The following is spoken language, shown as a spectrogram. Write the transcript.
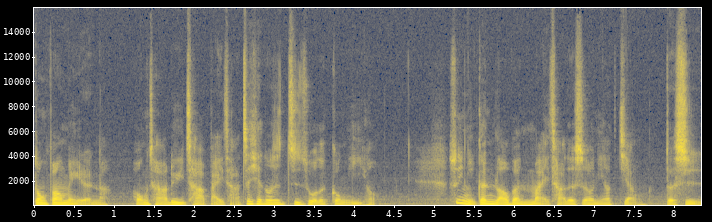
东方美人啦、红茶、绿茶、白茶，这些都是制作的工艺哈。所以你跟老板买茶的时候，你要讲的是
